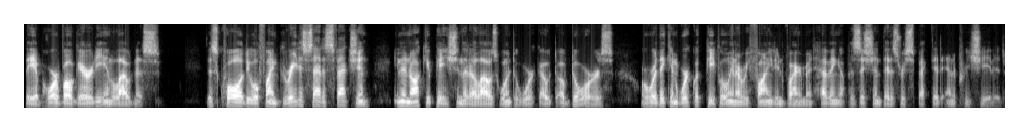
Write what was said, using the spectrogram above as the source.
They abhor vulgarity and loudness. This quality will find greatest satisfaction in an occupation that allows one to work out of doors or where they can work with people in a refined environment, having a position that is respected and appreciated.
